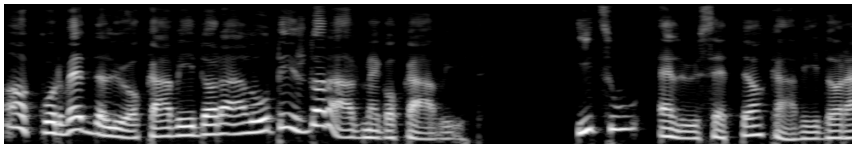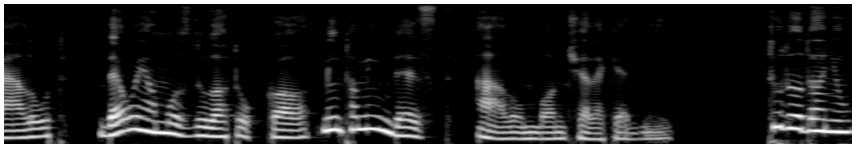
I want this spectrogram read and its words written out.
Akkor vedd elő a kávédarálót, és daráld meg a kávét. Icu előszette a kávédarálót, de olyan mozdulatokkal, mintha mindezt álomban cselekedné. Tudod, anyu,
